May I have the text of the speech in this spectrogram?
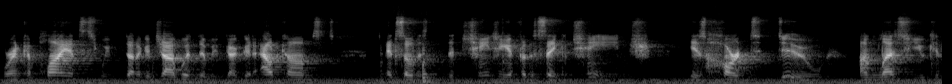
We're in compliance. We've done a good job with it. We've got good outcomes. And so the, the changing it for the sake of change is hard to do unless you can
